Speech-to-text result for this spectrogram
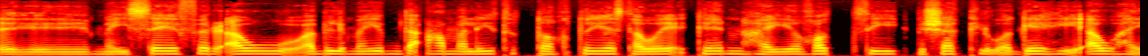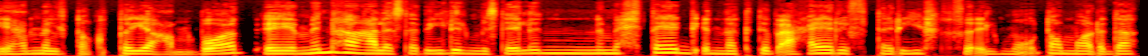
آه، ما يسافر أو قبل ما يبدأ عملية التغطية سواء كان هيغطي بشكل وجاهي أو هيعمل تغطية عن بعد آه، منها على سبيل المثال إن محتاج إنك تبقى عارف تاريخ المؤتمر ده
